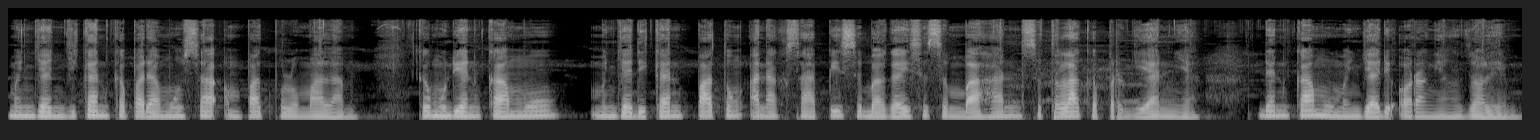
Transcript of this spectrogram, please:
menjanjikan kepada Musa empat puluh malam, kemudian kamu menjadikan patung anak sapi sebagai sesembahan setelah kepergiannya, dan kamu menjadi orang yang zalim.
